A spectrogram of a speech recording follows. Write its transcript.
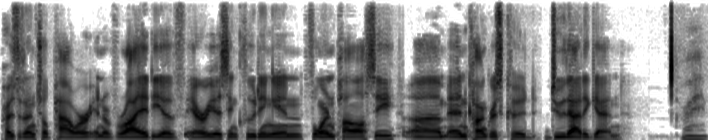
presidential power in a variety of areas, including in foreign policy, um, and Congress could do that again. Right.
